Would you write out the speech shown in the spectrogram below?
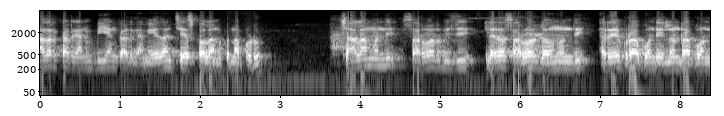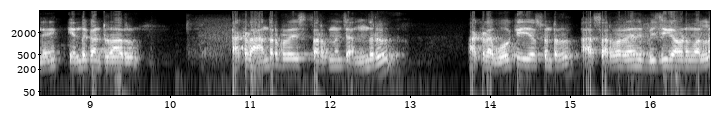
ఆధార్ కార్డు కానీ బియ్యం కార్డు కానీ ఏదైనా చేసుకోవాలనుకున్నప్పుడు చాలామంది సర్వర్ బిజీ లేదా సర్వర్ డౌన్ ఉంది. రేపు రాపోండి ఎల్లుండి రాపోండి ఎందుకంటున్నారు? అక్కడ ఆంధ్రప్రదేశ్ తరపు నుంచి అందరూ అక్కడ ఓకే చేస్తుంటారు. ఆ సర్వర్ అనేది బిజీ కావడం వల్ల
